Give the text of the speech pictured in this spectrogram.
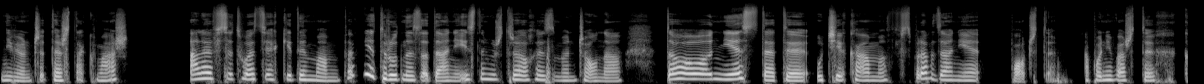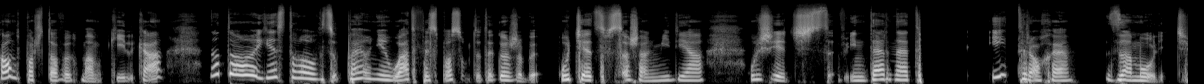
Nie wiem, czy też tak masz, ale w sytuacjach, kiedy mam pewnie trudne zadanie, jestem już trochę zmęczona, to niestety uciekam w sprawdzanie poczty. A ponieważ tych kont pocztowych mam kilka, no to jest to zupełnie łatwy sposób do tego, żeby uciec w social media, uciec w internet i trochę zamulić.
